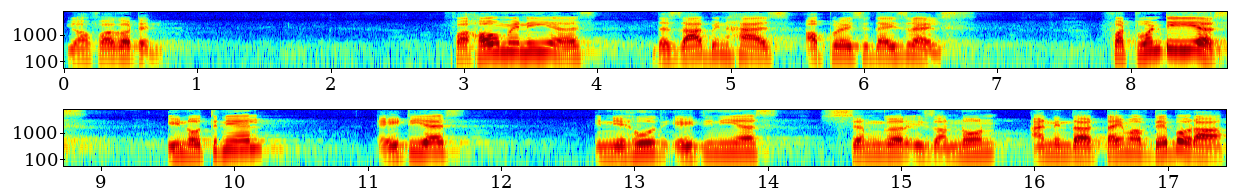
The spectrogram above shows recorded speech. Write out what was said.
You have forgotten. For how many years the Zabin has oppressed the Israelites? For 20 years. In Othniel, 8 years. In Yehud, 18 years. Shemgar is unknown. And in the time of Deborah,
